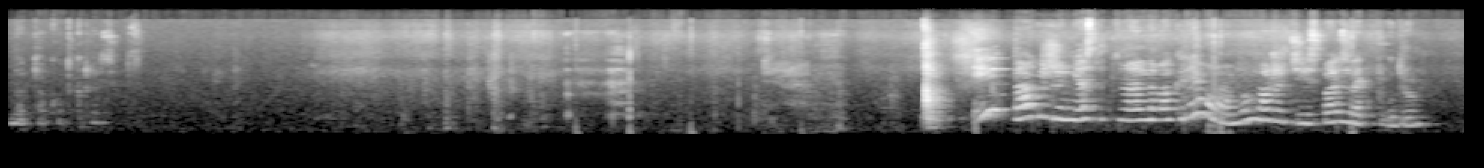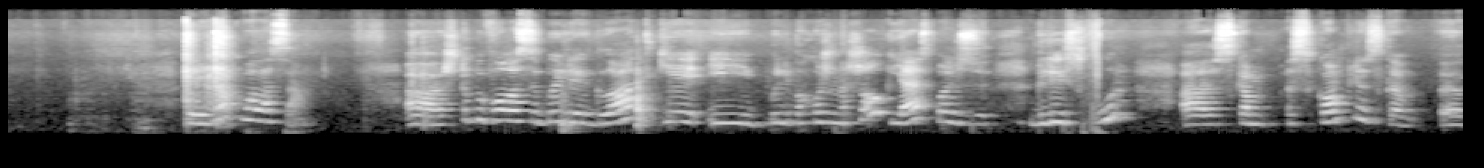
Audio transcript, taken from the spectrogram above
Вот так вот красится. И также вместо тонального крема вы можете использовать пудру. Перейдем к волосам. А, Чтобы волосы были гладкие и были похожи на шелк, я использую глискур а, с, ком- э,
